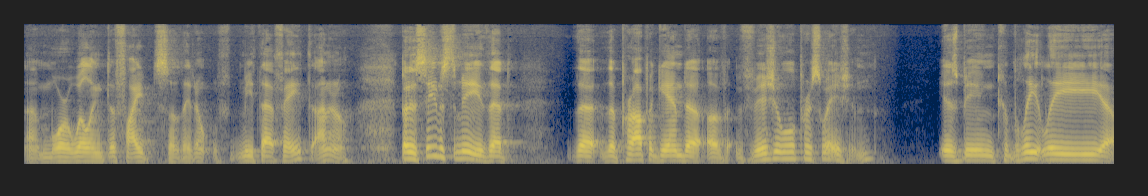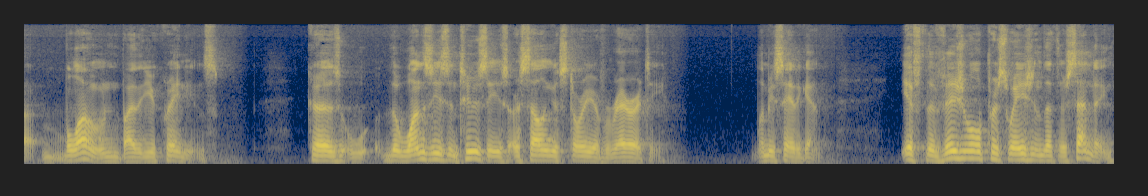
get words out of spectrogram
uh, more willing to fight so they don't meet that fate. I don't know. But it seems to me that the, the propaganda of visual persuasion is being completely uh, blown by the Ukrainians because the onesies and twosies are selling a story of rarity. Let me say it again. If the visual persuasion that they're sending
